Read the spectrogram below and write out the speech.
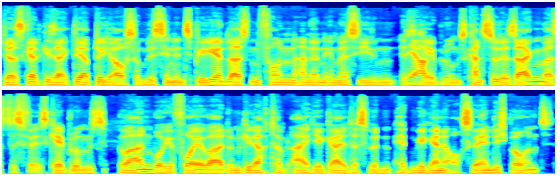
Du hast gerade gesagt, ihr habt euch auch so ein bisschen inspirieren lassen von anderen immersiven Escape ja. Rooms. Kannst du dir sagen, was das für Escape Rooms waren, wo ihr vorher wart und gedacht habt, ah, hier geil, das würden, hätten wir gerne auch so ähnlich bei uns?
